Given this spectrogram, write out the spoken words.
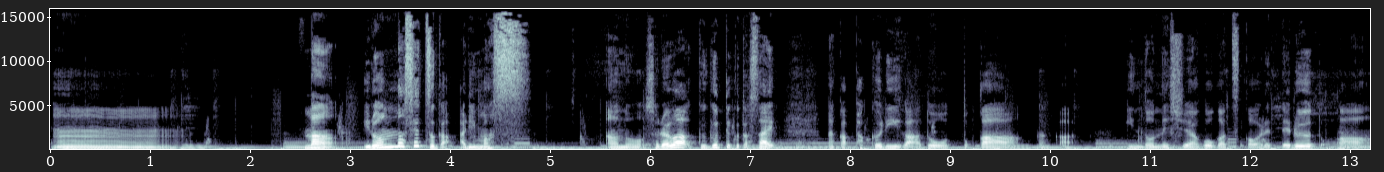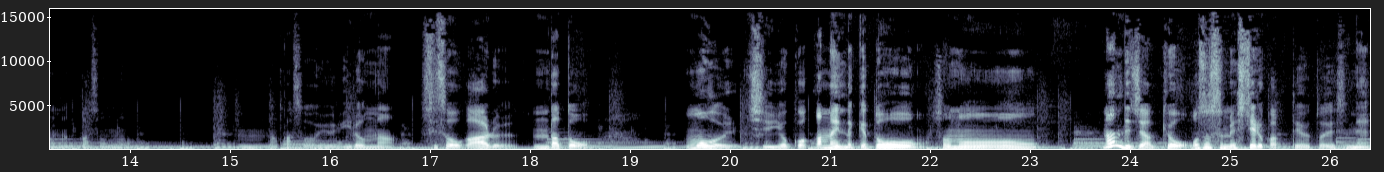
うーん、まあ、いろんな説があります。あのそれはググってください。なんかパクリがどうとかなんかインドネシア語が使われてるとかなんかそのうんなんかそういういろんな思想があるんだと思うしよくわかんないんだけどそのなんでじゃあ今日おすすめしてるかっていうとですね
